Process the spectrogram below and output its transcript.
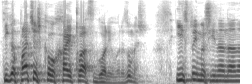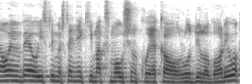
Ti ga plaćaš kao high class gorivo, razumeš? Isto imaš i na, na, na OMV-u, isto imaš taj neki Max Motion koji je kao ludilo gorivo.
